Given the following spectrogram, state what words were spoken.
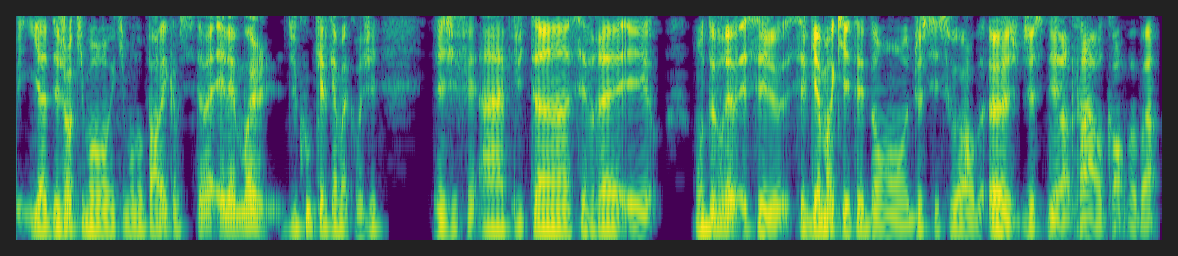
il y a des gens qui m'ont qui m'en ont parlé comme si c'était vrai. Et là, moi, du coup, quelqu'un m'a corrigé et j'ai fait ah putain, c'est vrai. Et on devrait, c'est le c'est le gamin qui était dans Justice World, euh, just, euh, pas encore, pas pas,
